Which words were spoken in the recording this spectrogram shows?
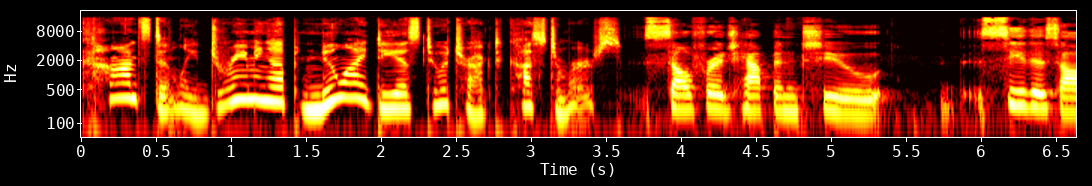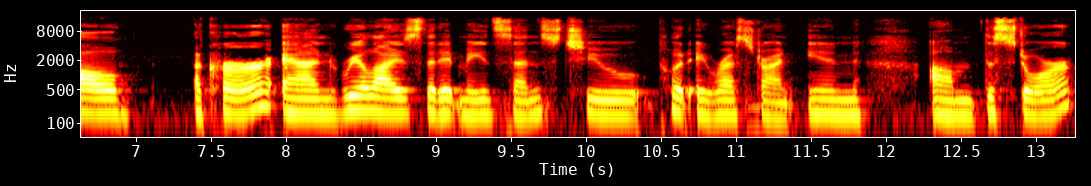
constantly dreaming up new ideas to attract customers. Selfridge happened to see this all occur and realize that it made sense to put a restaurant in um, the store.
